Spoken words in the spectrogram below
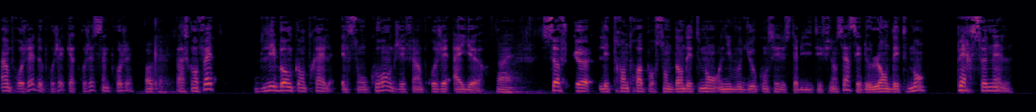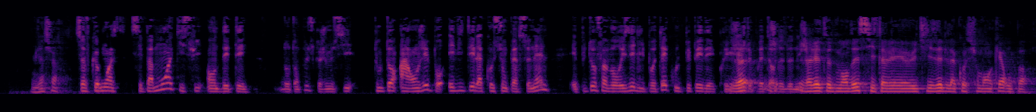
un projet, deux projets, quatre projets, cinq projets. Parce qu'en fait, les banques entre elles, elles sont au courant que j'ai fait un projet ailleurs. Sauf que les 33% d'endettement au niveau du Haut Conseil de stabilité financière, c'est de l'endettement personnel. Bien sûr. Sauf que moi, c'est pas moi qui suis endetté. D'autant plus que je me suis tout le temps arrangé pour éviter la caution personnelle et plutôt favoriser l'hypothèque ou le PPD, privilège de prêteur de données. J'allais te demander si tu avais utilisé de la caution bancaire ou pas.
